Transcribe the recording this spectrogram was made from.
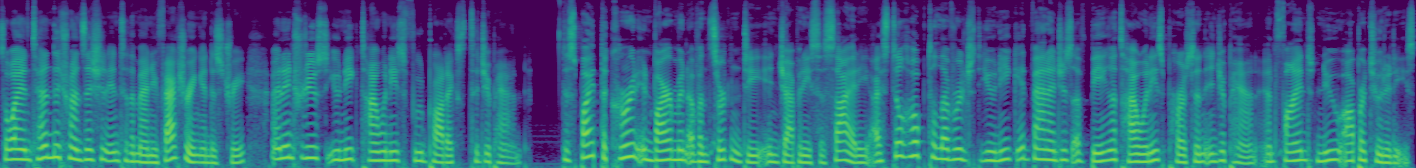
so I intend to transition into the manufacturing industry and introduce unique Taiwanese food products to Japan. Despite the current environment of uncertainty in Japanese society, I still hope to leverage the unique advantages of being a Taiwanese person in Japan and find new opportunities.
